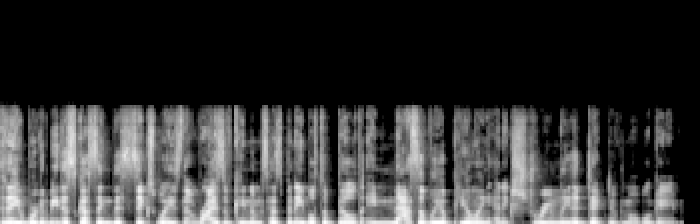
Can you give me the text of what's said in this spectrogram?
today we're going to be discussing the six ways that rise of kingdoms has been able to build a massively appealing and extremely addictive mobile game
